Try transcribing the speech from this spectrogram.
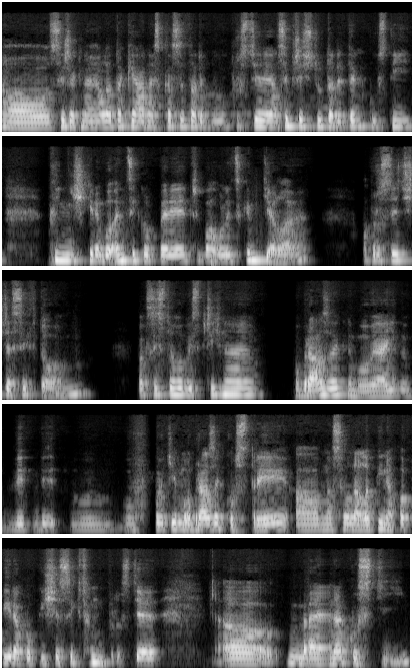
uh, si řekne, hele, tak já dneska se tady budu prostě, já si přečtu tady ten kus té knížky nebo encyklopedie třeba o lidském těle a prostě čte si v tom, pak si z toho vystříhne obrázek, nebo já jí vy, vy, vy, obrázek kostry a ona se ho nalepí na papír a popíše si k tomu prostě uh, jména kostí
